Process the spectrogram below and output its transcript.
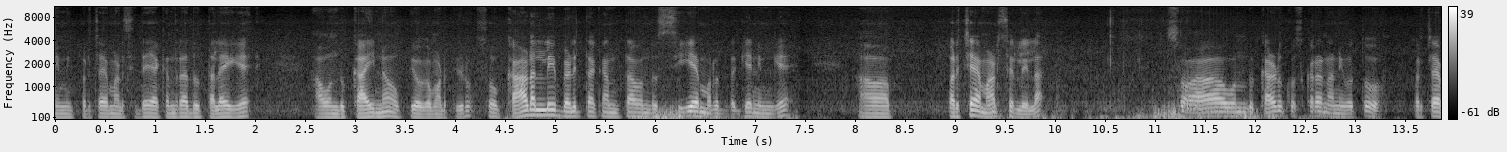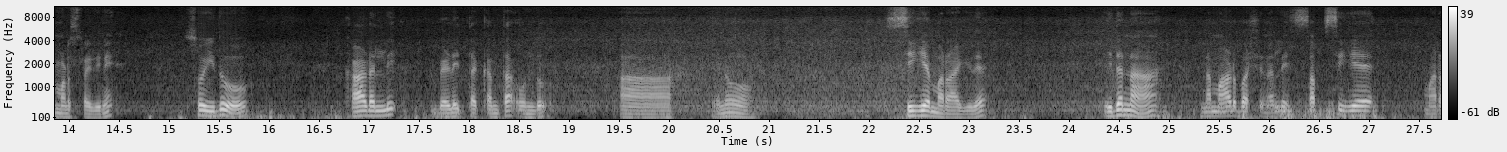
ನಿಮಗೆ ಪರಿಚಯ ಮಾಡಿಸಿದ್ದೆ. ಯಾಕಂದರೆ ಅದು ತಲೆಗೆ ಆ ಒಂದು ಕಾಯಿನ ಉಪಯೋಗ ಮಾಡ್ತಿದ್ರು. ಸೊ ಕಾಡಲ್ಲಿ ಬೆಳೀತಕ್ಕಂಥ ಒಂದು ಸಿಗೆ ಮರದ ಬಗ್ಗೆ ನಿಮಗೆ ಪರಿಚಯ ಮಾಡಿಸಿರಲಿಲ್ಲ. ಸೊ ಆ ಒಂದು ಕಾರಣಕ್ಕೋಸ್ಕರ ನಾನಿವತ್ತು ಪರಿಚಯ ಮಾಡಿಸ್ತಾ ಇದ್ದೀನಿ. ಸೊ ಇದು ಕಾಡಲ್ಲಿ ಬೆಳೀತಕ್ಕಂಥ ಒಂದು ಏನು ಸೀಗೆ ಮರ ಆಗಿದೆ. ಇದನ್ನು ನಮ್ಮ ಆಡು ಸಪ್ಸಿಗೆ ಮರ,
